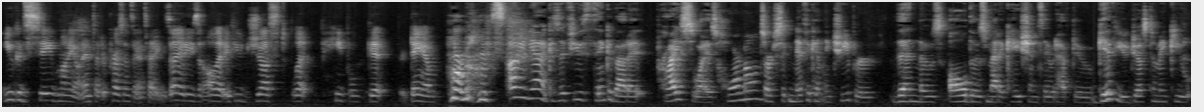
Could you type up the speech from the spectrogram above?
you could save money on antidepressants, anti-anxieties, and all that if you just let people get their damn hormones. Oh yeah, because if you think about it, price-wise, hormones are significantly cheaper than those all those medications they would have to give you just to make you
